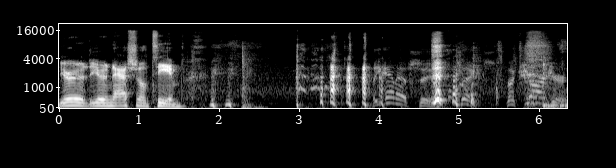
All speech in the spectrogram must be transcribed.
you're you're national team. The NFC six, the Chargers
